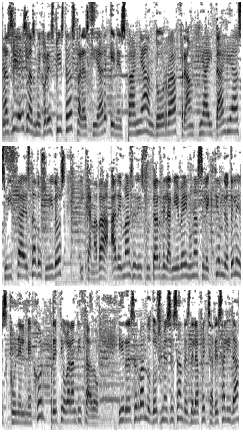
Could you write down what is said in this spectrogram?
Así es, las mejores pistas para esquiar en España, Andorra, Francia, Italia, Suiza, Estados Unidos y Canadá, además de disfrutar de la nieve en una selección de hoteles con el mejor precio garantizado. Y reservando dos meses antes de la fecha de salida,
